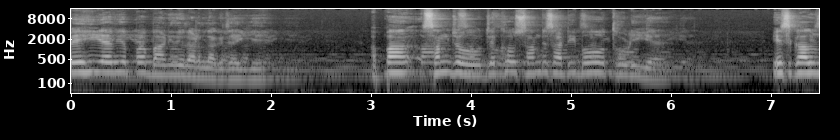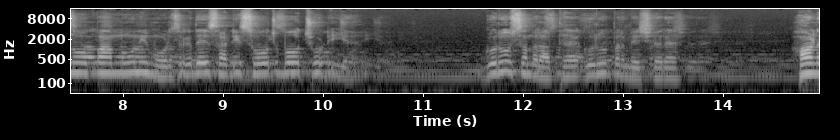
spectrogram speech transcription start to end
ਉਹ ਇਹੀ ਹੈ ਵੀ ਆਪਾਂ ਬਾਣੀ ਦੇ ਲੜ ਲੱਗ ਜਾਈਏ। ਆਪਾਂ ਸਮਝੋ, ਦੇਖੋ, ਸਮਝ ਸਾਡੀ ਬਹੁਤ ਥੋੜੀ ਹੈ। ਇਸ ਗੱਲ ਨੂੰ ਆਪਾਂ ਮੂੰਹ ਨਹੀਂ ਮੋੜ ਸਕਦੇ, ਸਾਡੀ ਸੋਚ ਬਹੁਤ ਛੋਟੀ ਹੈ। ਗੁਰੂ ਸਮਰੱਥ ਹੈ, ਗੁਰੂ ਪਰਮੇਸ਼ਰ ਹੈ। ਹੁਣ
